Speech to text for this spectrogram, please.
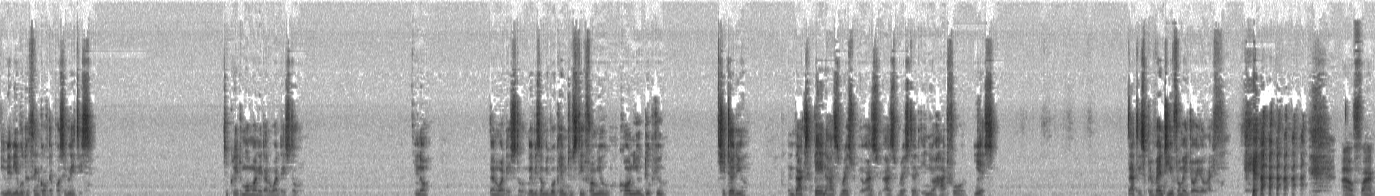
you may be able to think of the possibilities to create more money than what they stole. You know? than what they stole. Maybe some people came to steal from you, con you, dupe you, cheated you, and that pain has rest has, has rested in your heart for years. That is preventing you from enjoying your life. Have fun.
